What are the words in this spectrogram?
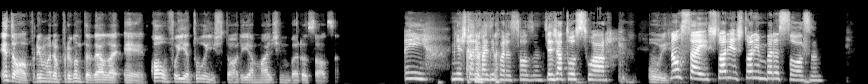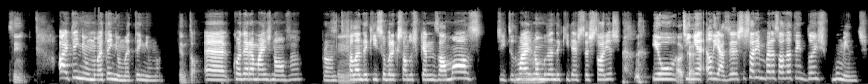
Então, a primeira pergunta dela é: qual foi a tua história mais embaraçosa? Ai, minha história mais embaraçosa. Já já estou a suar. Ui, Não sei, história, história embaraçosa. sim. Ai, tenho uma, tenho uma, tenho uma. Então, Ah, quando era mais nova, pronto, Sim. falando aqui sobre a questão dos pequenos almoços e tudo mais, não Uhum. mudando aqui destas histórias, eu Ok. tinha, aliás, esta história embaraçosa tem dois momentos.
